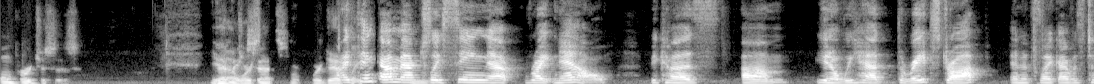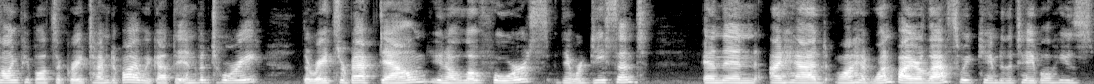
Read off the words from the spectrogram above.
home purchases. Yeah, that makes we're, sense. we're definitely. I think I'm actually seeing that right now because, um, you know, we had the rates drop, and it's like I was telling people it's a great time to buy. We got the inventory, the rates are back down, you know, low fours. They were decent. And then I had, well, I had one buyer last week came to the table. He's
